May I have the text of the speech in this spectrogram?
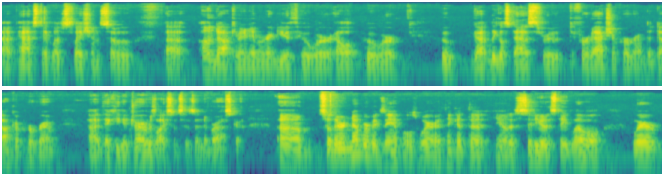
uh, pass state legislation so uh, undocumented immigrant youth who were who were who got legal status through Deferred Action Program, the DACA program, uh, they could get driver's licenses in Nebraska. Um, so there are a number of examples where I think at the you know the city or the state level where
